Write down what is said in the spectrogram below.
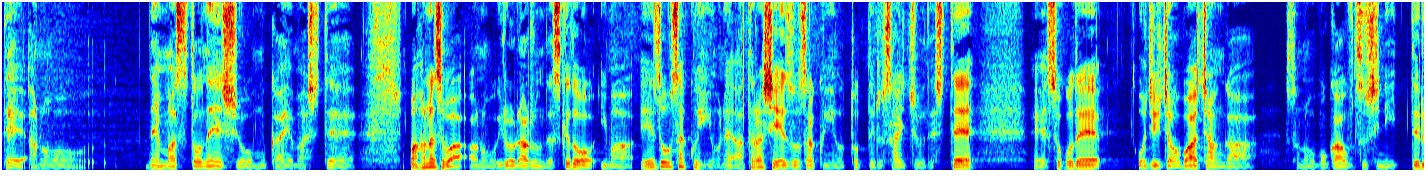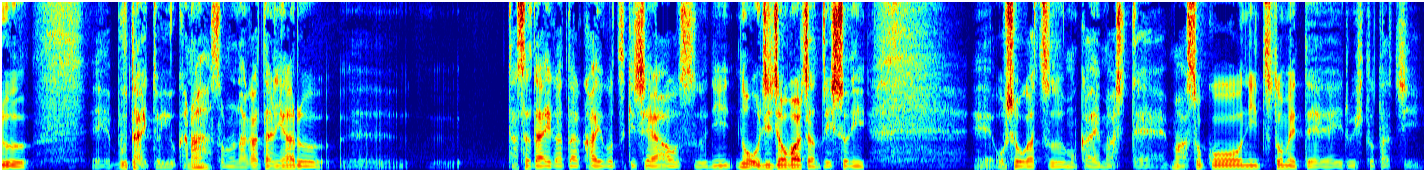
であの年末と年始を迎えまして、まあ、話はあのいろいろあるんですけど今映像作品をね新しい映像作品を撮ってる最中でして、えー、そこでおじいちゃんおばあちゃんがその僕が映しに行ってる、えー、舞台というかなその長田にある、えー、多世代型介護付きシェアハウスにのおじいちゃんおばあちゃんと一緒に、えー、お正月迎えまして、まあ、そこに勤めている人たち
